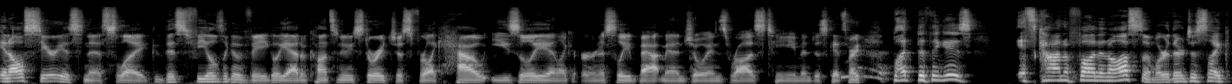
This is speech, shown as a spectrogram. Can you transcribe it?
in all seriousness, like this feels like a vaguely out of continuity story, just for like how easily and like earnestly Batman joins Ra's team and just gets yeah. married. But the thing is, it's kind of fun and awesome where they're just like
